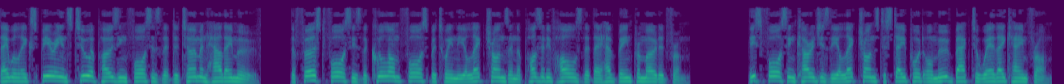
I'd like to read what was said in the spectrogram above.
They will experience two opposing forces that determine how they move. The first force is the Coulomb force between the electrons and the positive holes that they have been promoted from. This force encourages the electrons to stay put or move back to where they came from.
